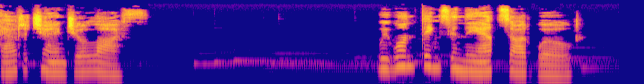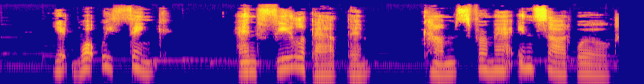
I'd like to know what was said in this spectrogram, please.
How to change your life. We want things in the outside world, yet what we think and feel about them comes from our inside world.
